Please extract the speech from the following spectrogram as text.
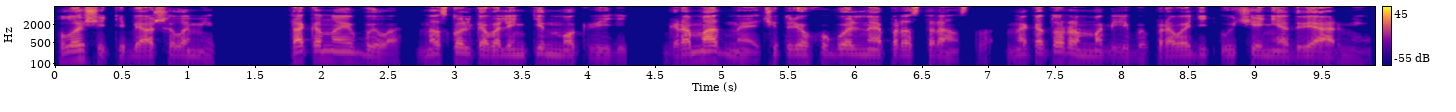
Площадь тебя ошеломит». Так оно и было, насколько Валентин мог видеть. Громадное четырехугольное пространство, на котором могли бы проводить учения две армии,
